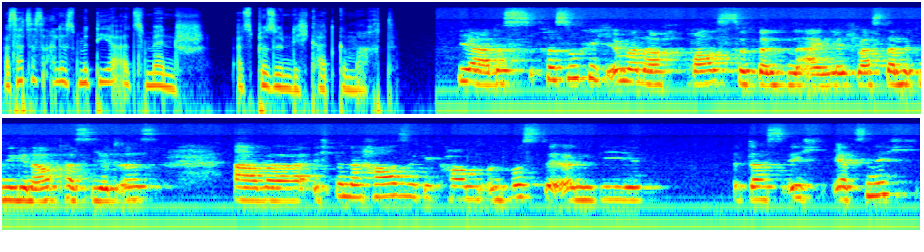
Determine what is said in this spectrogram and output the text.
was hat das alles mit dir als Mensch, als Persönlichkeit gemacht? Ja, das versuche ich immer noch rauszufinden eigentlich, was da mit mir genau passiert ist. Aber ich bin nach Hause gekommen und wusste irgendwie, dass ich jetzt nicht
